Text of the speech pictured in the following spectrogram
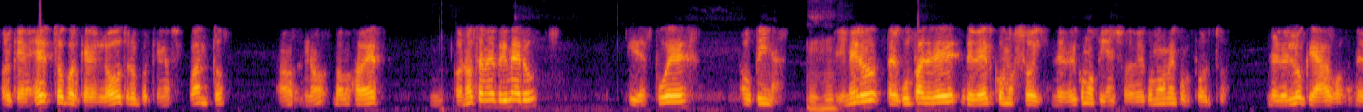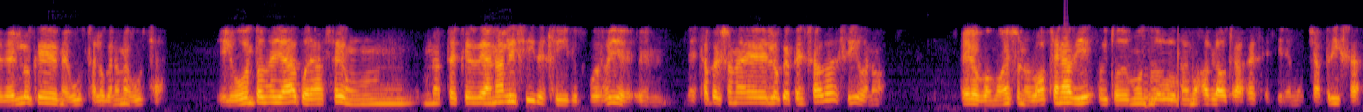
porque eres esto, porque eres lo otro, porque no sé cuánto. No, vamos a ver, conóceme primero y después opina. Primero, preocúpate de, ver cómo soy, de ver cómo pienso, de ver cómo me comporto, de ver lo que hago, de ver lo que me gusta, lo que no me gusta. Y luego entonces ya puedes hacer una especie de análisis y decir, pues oye, ¿esta persona es lo que pensaba, sí o no? Pero como eso no lo hace nadie, hoy todo el mundo, hemos hablado otras veces, tiene mucha prisa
